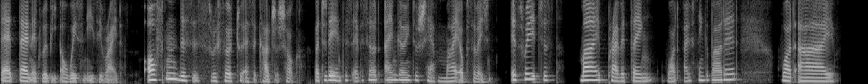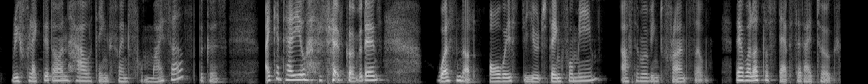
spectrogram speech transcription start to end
that then it will be always an easy ride Often this is referred to as a culture shock, but today in this episode I'm going to share my observation. It's really just my private thing, what I think about it, what I reflected on, how things went for myself, because I can tell you self confidence was not always the huge thing for me after moving to France. So there were lots of steps that I took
